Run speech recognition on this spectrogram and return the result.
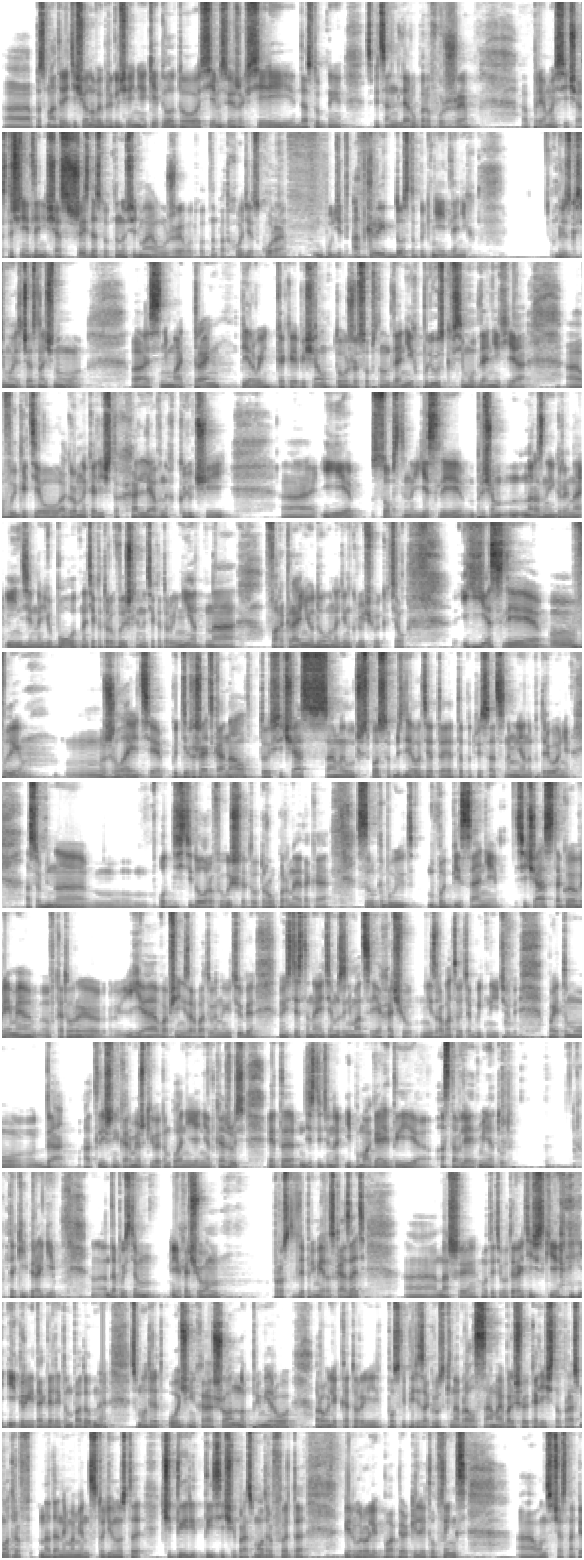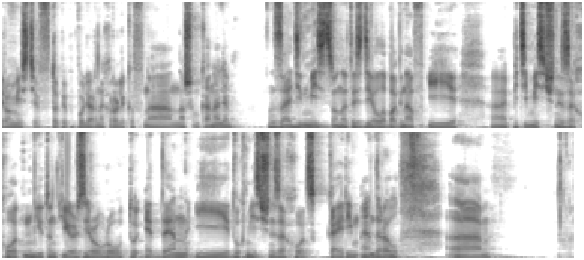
посмотреть еще новые приключения Кепила, то 7 свежих серий доступны специально для рупоров уже а, прямо сейчас. Точнее, для них сейчас 6 доступно, но седьмая уже вот-вот на подходе. Скоро будет открыт доступ и к ней для них. Плюс ко всему я сейчас начну э, снимать Трайн первый, как и обещал, тоже, собственно, для них. Плюс ко всему для них я выкатил огромное количество халявных ключей. А, и, собственно, если, причем на разные игры, на инди, на U-Boat, на те, которые вышли, на те, которые нет, на Far Cry New Dawn один ключ выкатил. Если э, вы желаете поддержать канал, то сейчас самый лучший способ сделать это, это подписаться на меня на Патреоне. Особенно от 10 долларов и выше, это вот рупорная такая. Ссылка будет в описании. Сейчас такое время, в которое я вообще не зарабатываю на YouTube, но, естественно, этим заниматься я хочу. Не зарабатывать, а быть на YouTube. Поэтому, да, от лишней кормежки в этом плане я не откажусь. Это действительно и помогает, и оставляет меня тут. Такие пироги. Допустим, я хочу вам просто для примера сказать, а, наши вот эти вот эротические игры и так далее и тому подобное смотрят очень хорошо, но, к примеру, ролик, который после перезагрузки набрал самое большое количество просмотров, на данный момент 194 тысячи просмотров, это первый ролик по Perky Little Things, а, он сейчас на первом месте в топе популярных роликов на нашем канале, за один месяц он это сделал, обогнав и э, пятимесячный заход Mutant Year Zero Road to Eden и двухмесячный заход Skyrim Enderal. Э,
